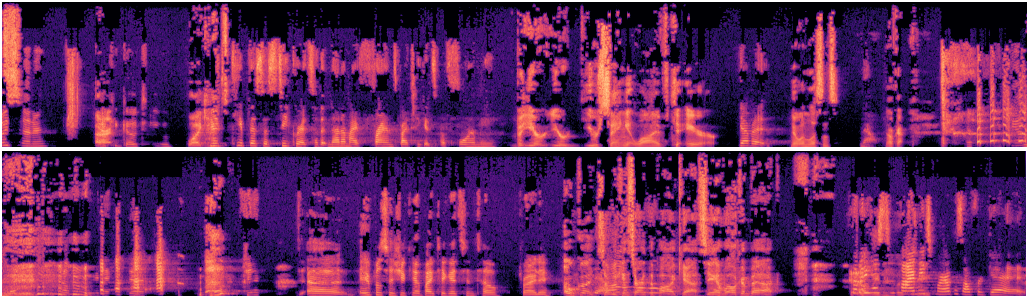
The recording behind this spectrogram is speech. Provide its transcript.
tickets. Center. All I right. could go too. Well, I I have can't. to keep this a secret so that none of my friends buy tickets before me. But you're you're you're saying it live to air. Yeah, but No one listens. no. Okay. uh, April says you can't buy tickets until Friday. Oh, good. So we can start the podcast. And welcome back. Somebody I'll has to remind me tomorrow because I'll forget.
